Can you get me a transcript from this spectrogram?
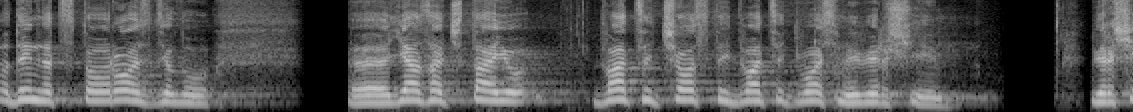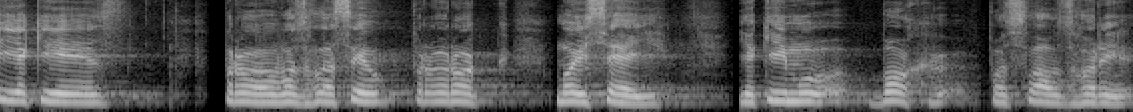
11 розділу. Е, Я зачитаю 26-28 вірші. Вірші, які провозгласив пророк Мойсей, який йому Бог послав згори.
